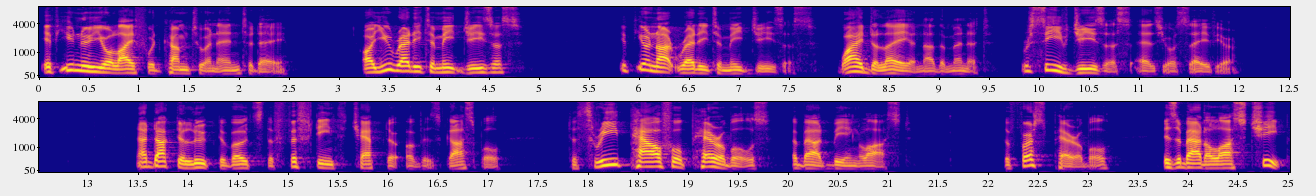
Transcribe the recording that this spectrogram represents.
If you knew your life would come to an end today, are you ready to meet Jesus? If you're not ready to meet Jesus, why delay another minute? Receive Jesus as your Savior. Now, Dr. Luke devotes the 15th chapter of his gospel to three powerful parables about being lost. The first parable is about a lost sheep,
